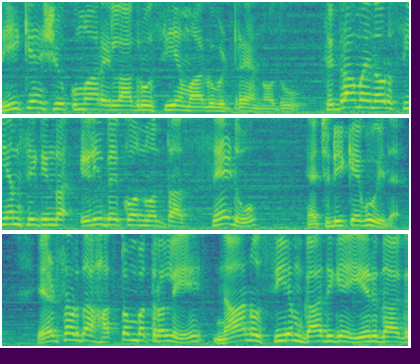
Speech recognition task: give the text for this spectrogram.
ಡಿ ಕೆ ಶಿವಕುಮಾರ್ ಎಲ್ಲಾದರೂ ಸಿ ಎಂ ಆಗಿಬಿಟ್ರೆ ಅನ್ನೋದು. ಸಿದ್ದರಾಮಯ್ಯನವರು ಸಿ ಎಂ ಸೀಟಿಂದ ಇಳಿಬೇಕು ಅನ್ನುವಂಥ ಸೇಡು ಎಚ್ ಡಿ ಕೆಗೂ ಇದೆ. ಎರಡ್ ಸಾವಿರದ ಹತ್ತೊಂಬತ್ತರಲ್ಲಿ ನಾನು ಸಿ ಎಂ ಗಾದಿಗೆ ಏರಿದಾಗ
